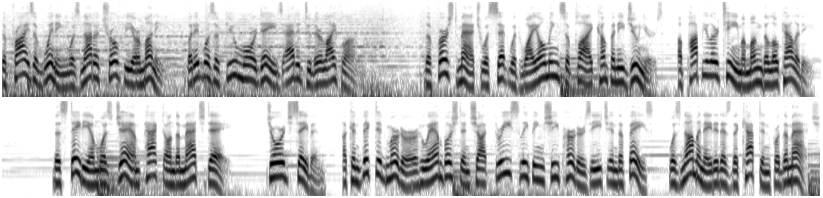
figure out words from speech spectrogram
the prize of winning was not a trophy or money, but it was a few more days added to their lifeline. The first match was set with Wyoming Supply Company Juniors, a popular team among the locality. The stadium was jam-packed on the match day. George Saban, a convicted murderer who ambushed and shot three sleeping sheep herders each in the face, was nominated as the captain for the match.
